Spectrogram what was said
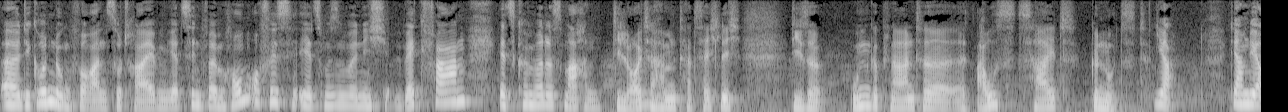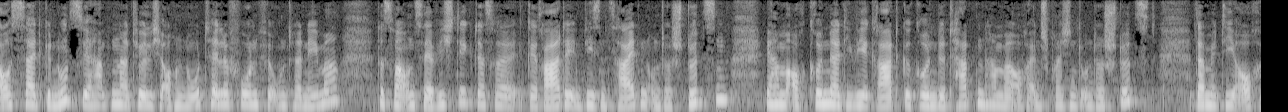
äh, die Gründung voranzutreiben. Jetzt sind wir im Homeoffice, jetzt müssen wir nicht wegfahren, jetzt können wir das machen. Die Leute haben tatsächlich diese ungeplante äh, Auszeit genutzt. Ja, die haben die Auszeit genutzt. Wir hatten natürlich auch ein Nottelefon für Unternehmer. Das war uns sehr wichtig, dass wir gerade in diesen Zeiten unterstützen. Wir haben auch Gründer, die wir gerade gegründet hatten, haben wir auch entsprechend unterstützt, damit die auch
